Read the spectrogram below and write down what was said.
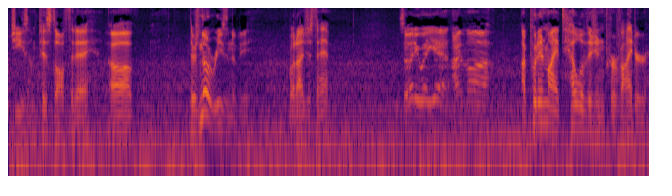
jeez, I'm pissed off today. Uh, there's no reason to be, but I just am. So anyway, yeah, I'm uh I put in my television provider.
